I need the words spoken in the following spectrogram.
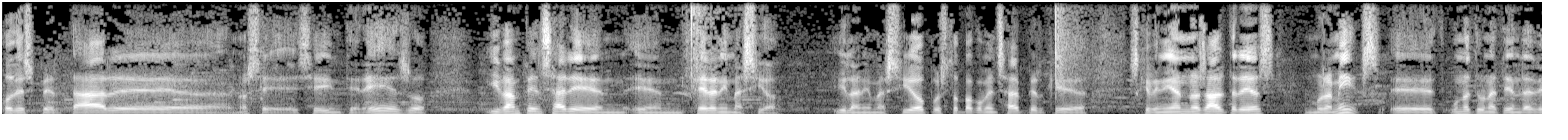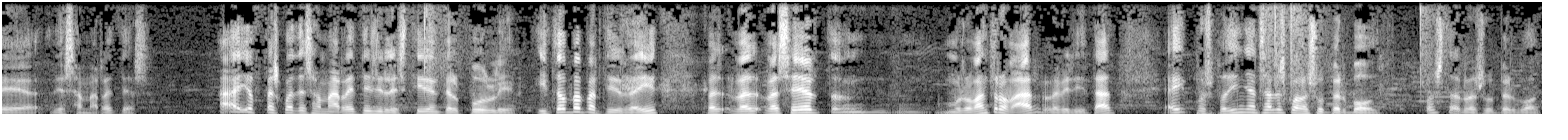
o despertar, eh, no sé, aquest interès o... i vam pensar en, en fer animació. I l'animació pues, tot va començar perquè els que venien nosaltres, els meus amics, eh, una té una tenda de, de samarretes ah, jo fas quatre samarretes i les tiren del públic. I tot va partir d'ahir. Va, va, va ser... Ens ho van trobar, la veritat. Ei, doncs podien llançar-les quan la Super Bowl. Ostres, la Super Bowl.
